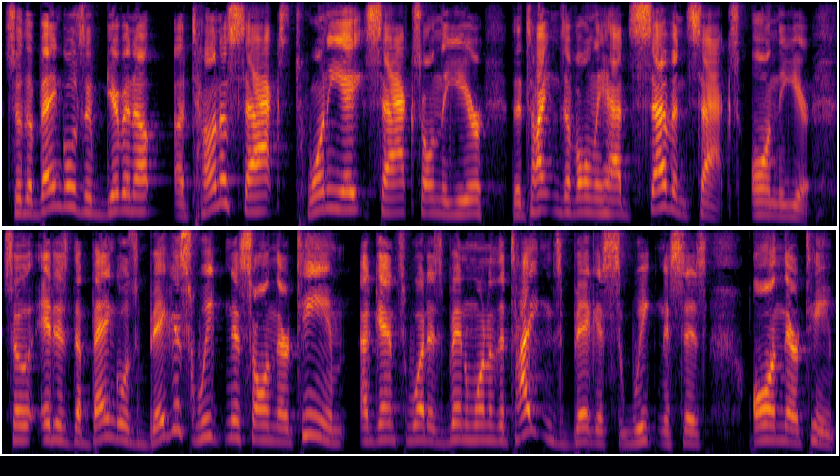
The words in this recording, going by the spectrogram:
So the Bengals have given up a ton of sacks, 28 sacks on the year. The Titans have only had seven sacks on the year. So it is the Bengals' biggest weakness on their team against what has been one of the Titans' biggest weaknesses on their team.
